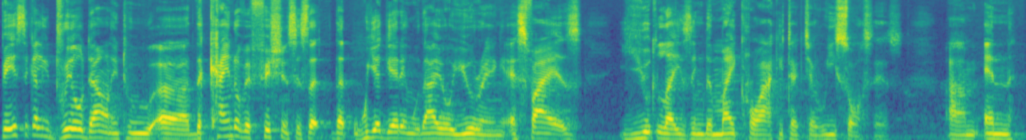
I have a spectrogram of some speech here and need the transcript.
basically drill down into uh, the kind of efficiencies that, that we are getting with IOU ring as far as utilizing the microarchitecture resources. Um, and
